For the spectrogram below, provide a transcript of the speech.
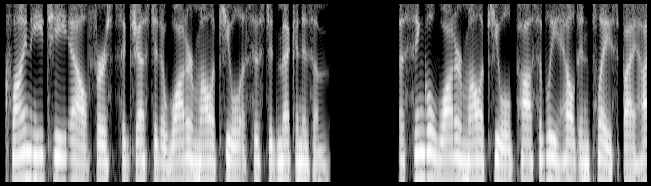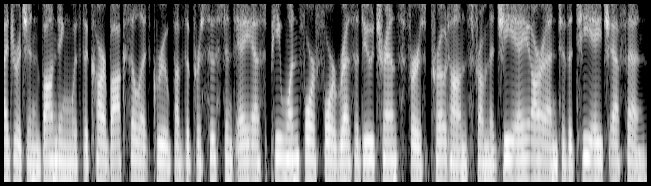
Klein et al. first suggested a water molecule-assisted mechanism. A single water molecule possibly held in place by hydrogen bonding with the carboxylate group of the persistent ASP144 residue transfers protons from the GARN to the THFN.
